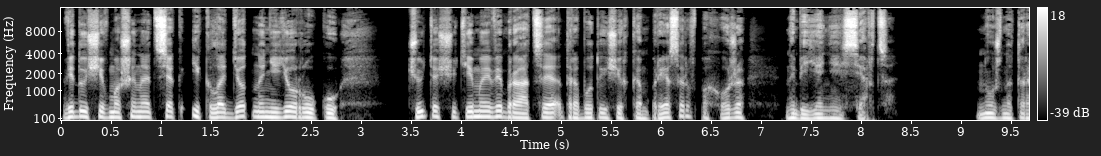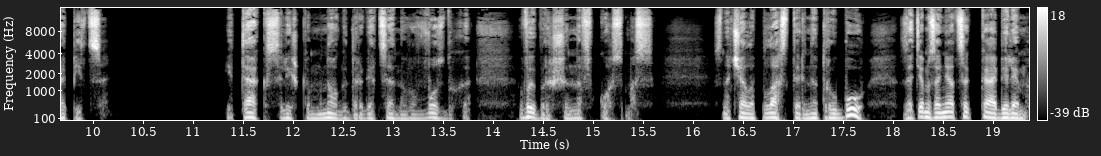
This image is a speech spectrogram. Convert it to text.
ведущей в машинный отсек, и кладет на нее руку. Чуть ощутимая вибрация от работающих компрессоров похожа на биение сердца. Нужно торопиться. И так слишком много драгоценного воздуха выброшено в космос. Сначала пластырь на трубу, затем заняться кабелем,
